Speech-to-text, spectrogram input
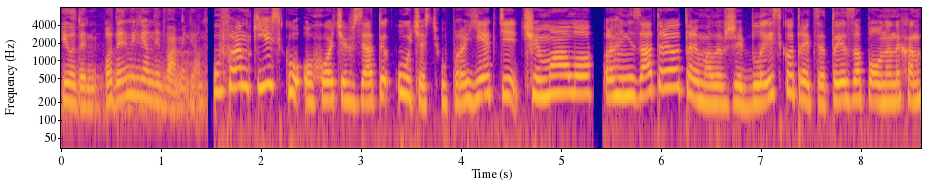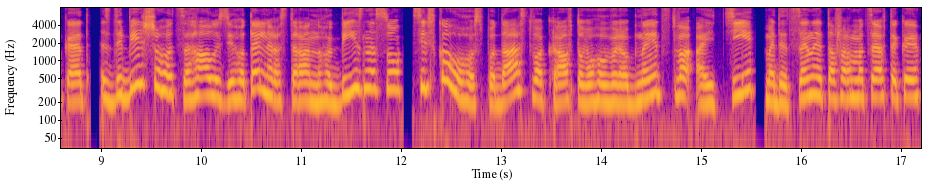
і 1, 1 мільйон і 2 мільйони. У Франківську охочих взяти участь у проєкті чимало. Організатори отримали вже близько 30 заповнених анкет. Здебільшого це галузі готельно-ресторанного бізнесу, сільського господарства, крафтового виробництва, IT, медицини та фармацевтики.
